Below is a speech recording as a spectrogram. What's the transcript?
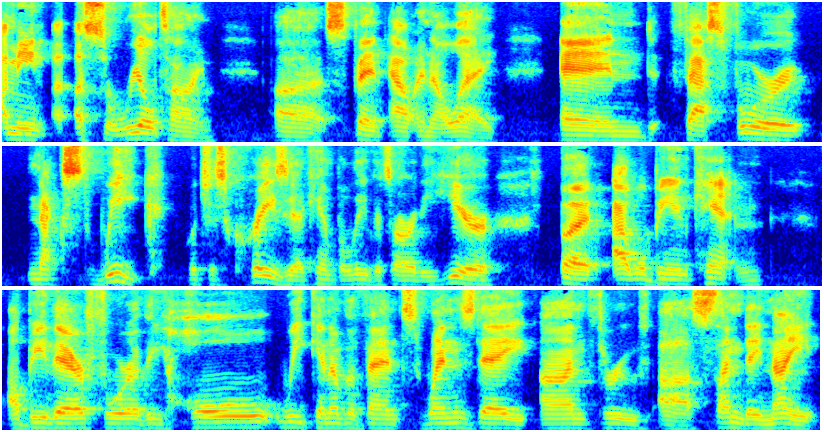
I mean a, a surreal time uh, spent out in LA. And fast forward next week, which is crazy. I can't believe it's already here, but I will be in Canton. I'll be there for the whole weekend of events, Wednesday on through uh, Sunday night,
